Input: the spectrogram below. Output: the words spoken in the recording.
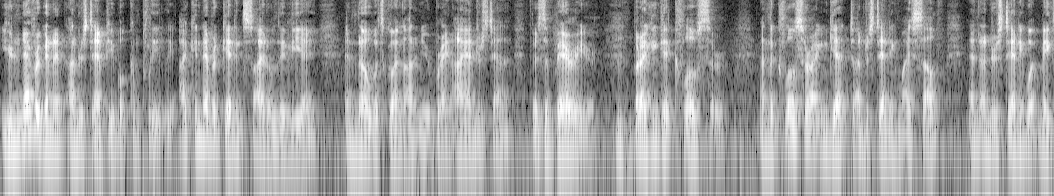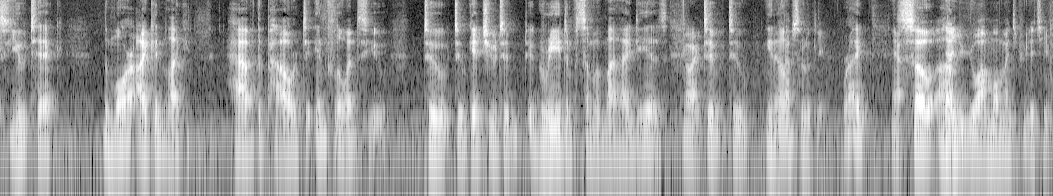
you're never going to understand people completely. I can never get inside Olivier and know what's going on in your brain. I understand that there's a barrier, mm-hmm. but I can get closer. And the closer I can get to understanding myself and understanding what makes you tick, the more I can like have the power to influence you, to to get you to agree to some of my ideas, right. to to you know absolutely right. Yeah. So um, yeah, you, you are more manipulative.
